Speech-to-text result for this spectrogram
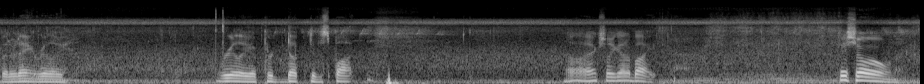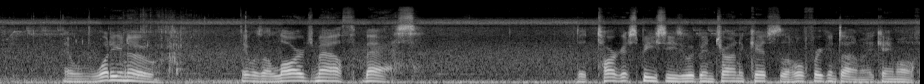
But it ain't really really a productive spot. Oh, I actually got a bite. Fish on. And what do you know? It was a largemouth bass. The target species we've been trying to catch the whole freaking time and it came off.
